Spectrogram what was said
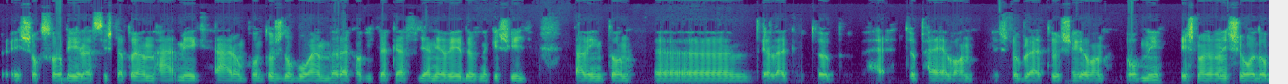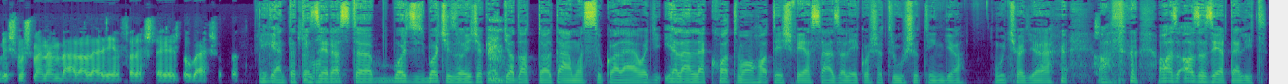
és sokszor B lesz is, tehát olyan há- még három pontos dobó emberek, akikre kell figyelni a védőknek, és így Covington tényleg több több helye van, és több lehetősége van dobni, és nagyon is jól dob, és most már nem vállal el ilyen felesleges dobásokat. Igen, tehát Ki azért azt, bocs, bocsi Zoli, csak egy adattal támaszuk alá, hogy jelenleg 66,5 százalékos a true shootingja. Úgyhogy az, az, az azért elit.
